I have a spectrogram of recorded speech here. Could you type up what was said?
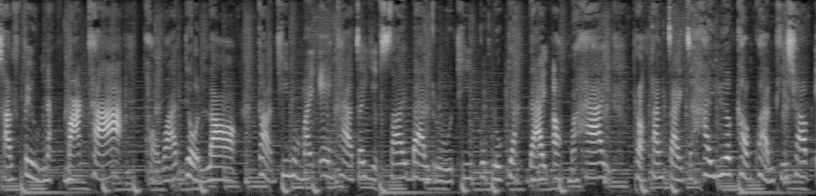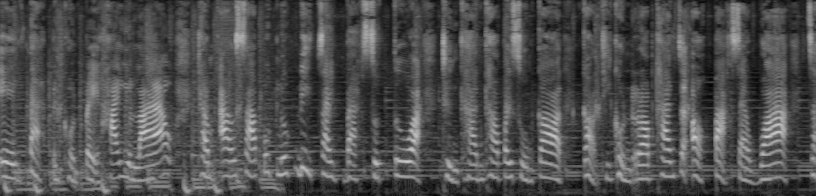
ช็อตฟิลหนักมากค่ะ เพราะว่าโดนหลอก ก่อนที่หนุ่มไม้เองค่ะ จะหยิบสร้อยแบรนด์รูที่ปุ๊กลุกอยากได้ออกมาให้ เพราะตั้งใจจะให้เลือกของขวัญที่ชอบเอง แต่เป็นคนเปย์ให้อยู่แล้วทำเอาซาปุ๊กลุกดีใจแบบสุดตัว ถึงคันเข้าไปสวมกอดก่อนที่คนรอบข้างจะออกปากแซวว่า จะ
